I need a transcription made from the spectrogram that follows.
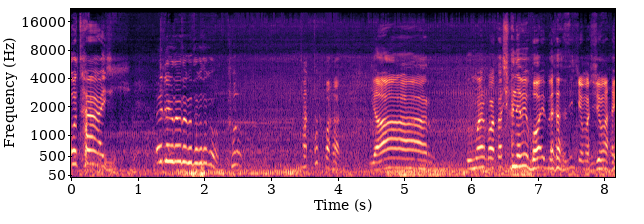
কোথায়? এই দেখো দেখো দেখো দেখো দেখো। থাক থাক পাহাড়। ইয়ার তোমার কথা শুনে আমি ভয় পেয়েছি সময় সময়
